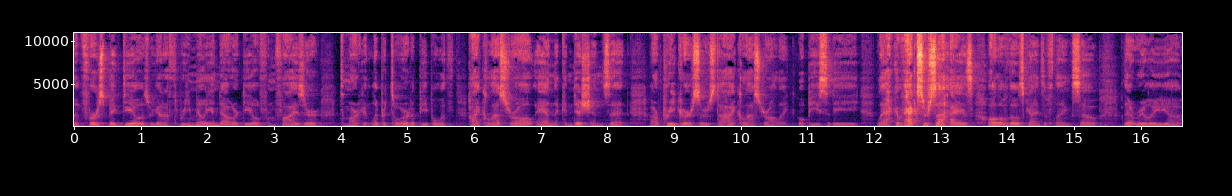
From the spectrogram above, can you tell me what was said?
the first big deal is we got a $3 million deal from Pfizer to market Lipitor to people with high cholesterol and the conditions that are precursors to high cholesterol, like obesity, lack of exercise, all of those kinds of things. So that really uh,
